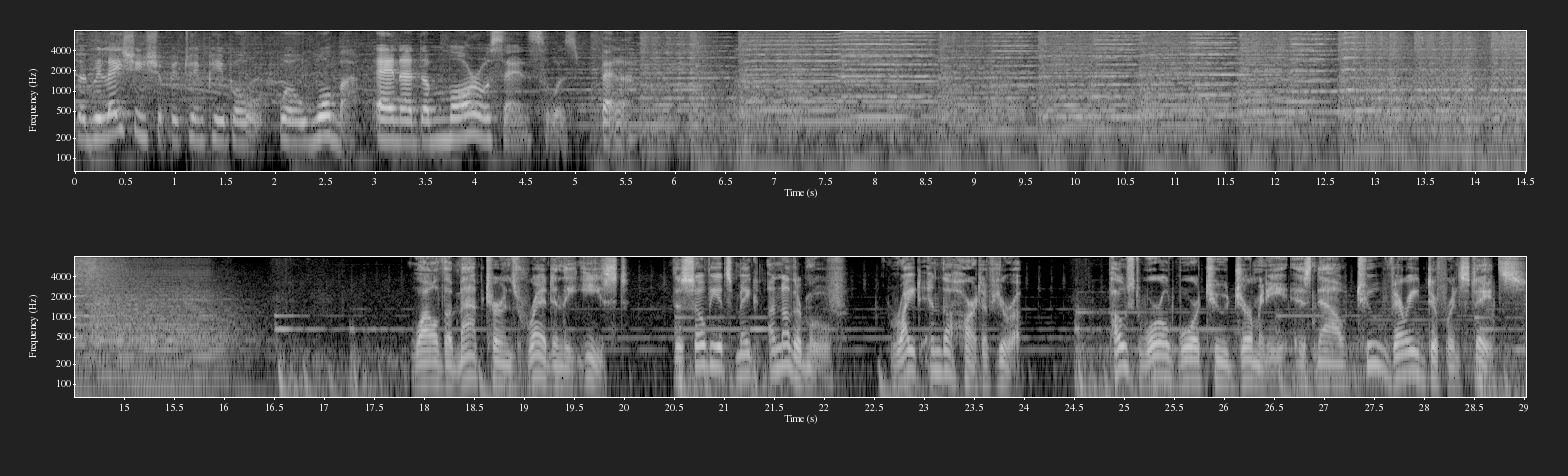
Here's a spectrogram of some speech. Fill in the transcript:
The relationship between people were warmer, and uh, the moral sense was better. While the map turns red in the east, the Soviets make another move, right in the heart of Europe. Post-World War II Germany is now two very different states.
